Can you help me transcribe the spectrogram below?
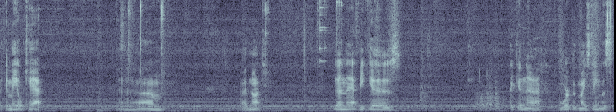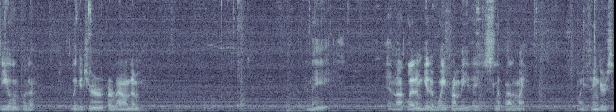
like a male cat. Um, I've not done that because I can uh, work with my stainless steel and put a ligature around them, and they and not let them get away from me. They slip out of my my fingers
